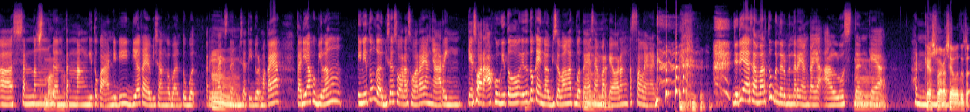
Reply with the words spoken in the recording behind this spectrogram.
uh, seneng, Senang. dan tenang gitu kan. Jadi dia kayak bisa ngebantu buat relax Hmm. dan bisa tidur. Makanya tadi aku bilang ini tuh nggak bisa suara-suara yang nyaring kayak suara aku gitu. Itu tuh kayak nggak bisa banget buat Hmm. ASMR kayak orang kesel yang ada. Jadi ASMR tuh bener-bener yang kayak alus dan kayak hening. Hmm. Kayak suara siapa tuh, Sa?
